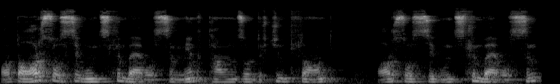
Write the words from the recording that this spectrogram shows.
одоо Орос улсыг үндэслэн байгуулсан. 1547 онд Орос улсыг үндэслэн байгуулсан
